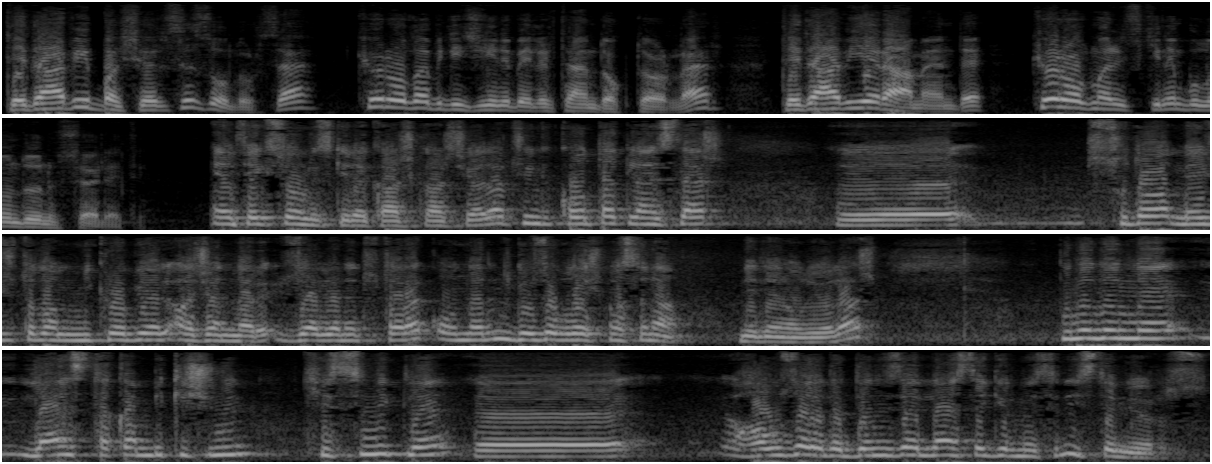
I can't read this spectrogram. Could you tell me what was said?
tedavi başarısız olursa kör olabileceğini belirten doktorlar tedaviye rağmen de kör olma riskinin bulunduğunu söyledi. enfeksiyon riskiyle karşı karşıyalar. Çünkü kontak lensler e, suda mevcut olan mikrobiyal ajanları üzerlerine tutarak onların göze bulaşmasına neden oluyorlar. Bu nedenle lens takan bir kişinin kesinlikle e, havuza ya da denize lensle girmesini istemiyoruz.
